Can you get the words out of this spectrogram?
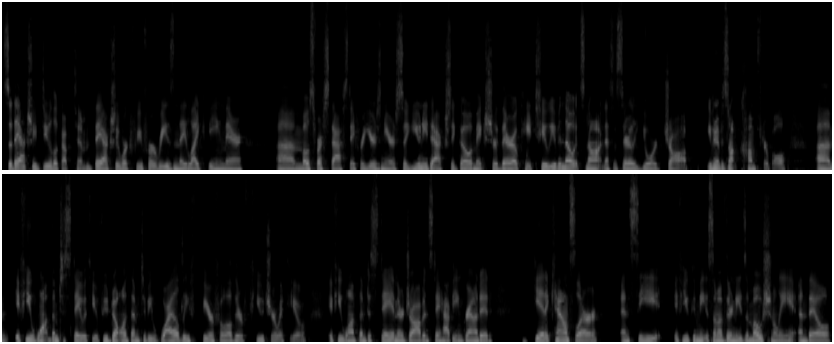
So they actually do look up to him. They actually work for you for a reason. They like being there. Um, most of our staff stay for years and years. So you need to actually go and make sure they're okay too, even though it's not necessarily your job, even if it's not comfortable. Um, if you want them to stay with you, if you don't want them to be wildly fearful of their future with you, if you want them to stay in their job and stay happy and grounded, get a counselor and see if you can meet some of their needs emotionally and they'll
